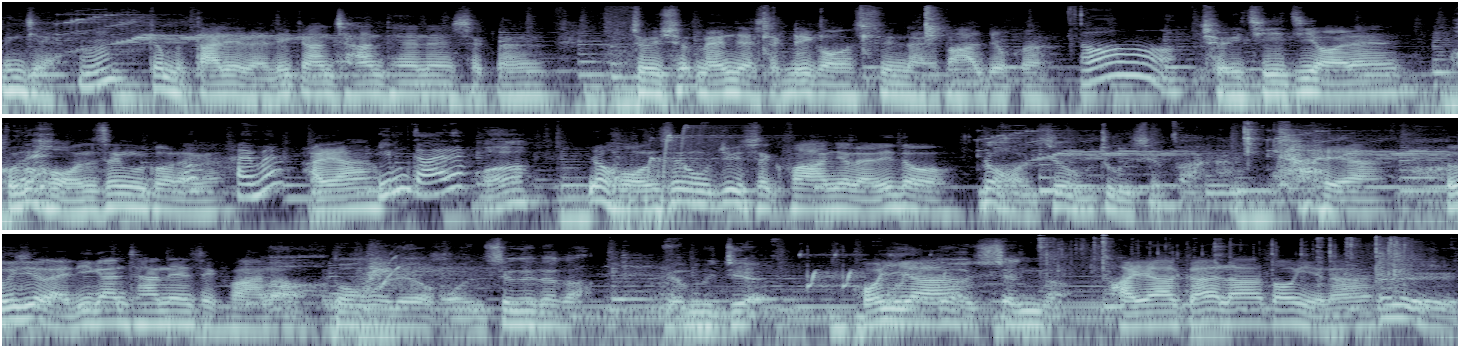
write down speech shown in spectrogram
明姐，今日帶你嚟呢間餐廳咧食咧，最出名就係食呢個蒜泥白肉啊！哦，除此之外咧，好多韓星會過嚟嘅。係咩？係啊，點解咧？啊！因為韓星好中意食飯嘅嚟呢度。啲韓星好中意食飯㗎！係啊，佢好中意嚟呢間餐廳食飯啊。當我哋係韓星都得㗎，有咩啫？可以啊都係星㗎。係啊，梗係啦，當然啦。誒，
